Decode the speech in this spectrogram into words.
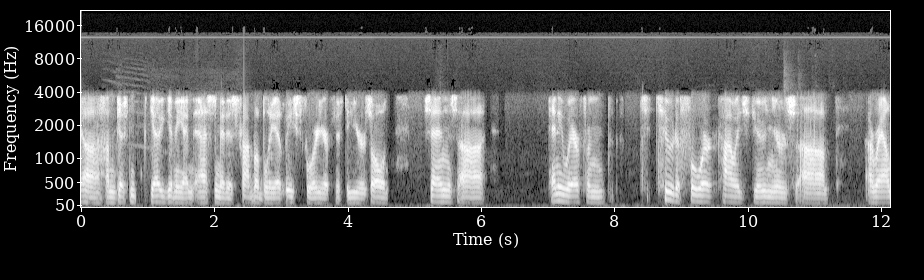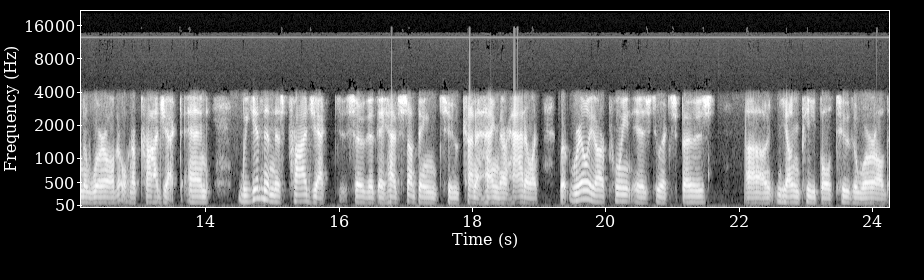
uh, I'm just giving an estimate, is probably at least 40 or 50 years old, sends uh, anywhere from t- two to four college juniors uh, around the world on a project. And we give them this project so that they have something to kind of hang their hat on. But really, our point is to expose uh, young people to the world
